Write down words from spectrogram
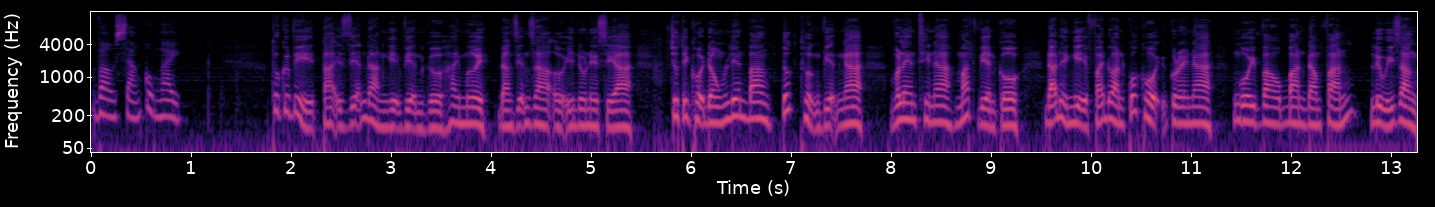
vào sáng cùng ngày. Thưa quý vị, tại diễn đàn nghị viện G20 đang diễn ra ở Indonesia, Chủ tịch Hội đồng Liên bang tức Thượng viện Nga Valentina Matvienko đã đề nghị phái đoàn Quốc hội Ukraine ngồi vào bàn đàm phán, lưu ý rằng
